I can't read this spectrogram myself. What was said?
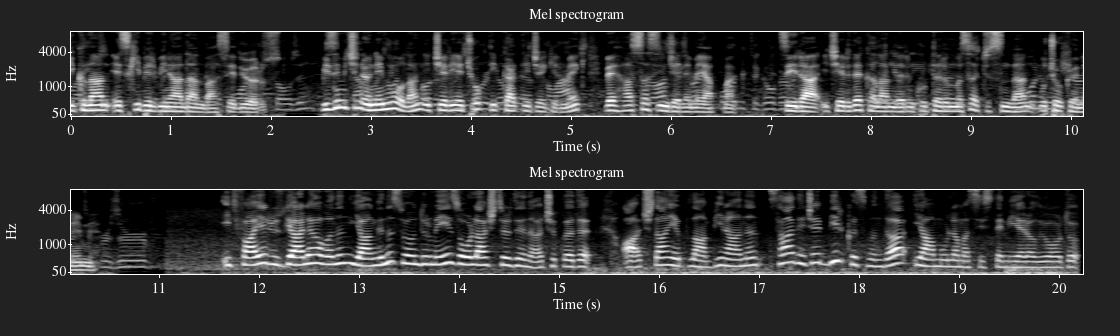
Yıkılan eski bir binadan bahsediyoruz. Bizim için önemli olan içeriye çok dikkatlice girmek ve hassas inceleme yapmak. Zira içeride kalanların kurtarılması açısından bu çok önemli. İtfaiye rüzgarlı havanın yangını söndürmeyi zorlaştırdığını açıkladı. Ağaçtan yapılan binanın sadece bir kısmında yağmurlama sistemi yer alıyordu.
